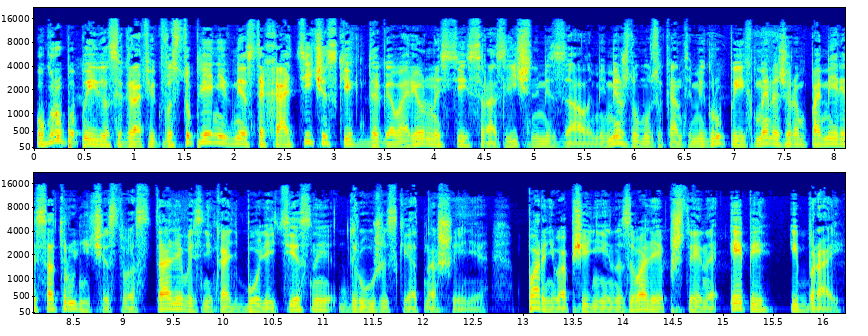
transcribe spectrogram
У группы появился график выступлений вместо хаотических договоренностей с различными залами. Между музыкантами группы и их менеджером по мере сотрудничества стали возникать более тесные дружеские отношения. Парни в общении называли Эпштейна Эпи и Брай,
